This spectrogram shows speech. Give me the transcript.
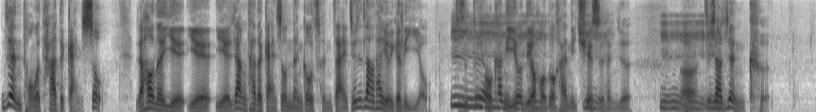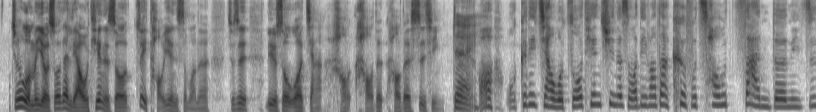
认同了他的感受，然后呢，也也也让他的感受能够存在，就是让他有一个理由，就是对啊，我看你又流好多汗，你确实很热，嗯嗯，呃，这叫认可。就是我们有时候在聊天的时候，最讨厌什么呢？就是例如说我讲好好的好的事情，对哦，我跟你讲，我昨天去那什么地方，那客服超赞的，你知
